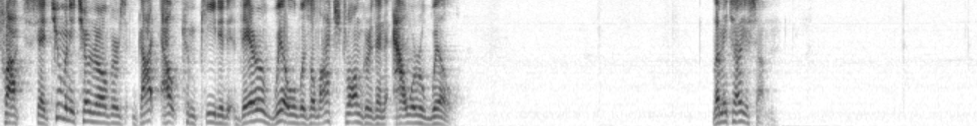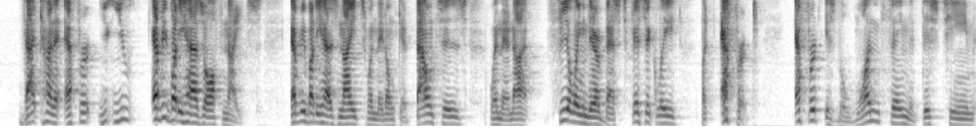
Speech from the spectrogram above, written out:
Trotz said too many turnovers, got out competed. Their will was a lot stronger than our will. Let me tell you something. that kind of effort, you, you everybody has off nights. Everybody has nights when they don't get bounces, when they're not feeling their best physically, but effort. Effort is the one thing that this team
